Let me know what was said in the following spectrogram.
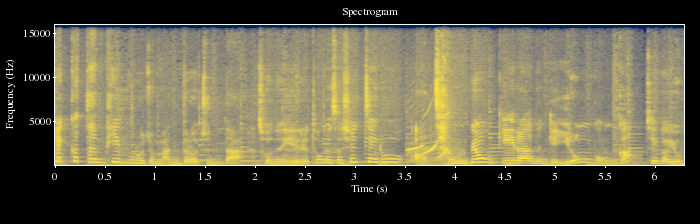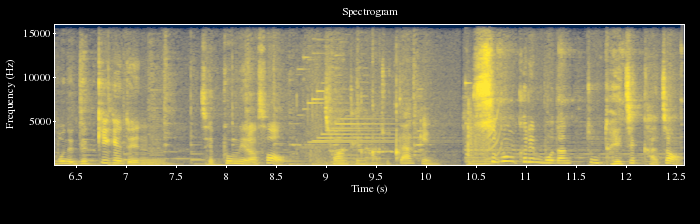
깨끗한 피부로 좀 만들어준다. 저는 얘를 통해서 실제로 아, 장벽이라는 게 이런 건가? 제가 요번에 느끼게 된 제품이라서 저한테는 아주 딱인 수분 크림보단 좀 되직하죠?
